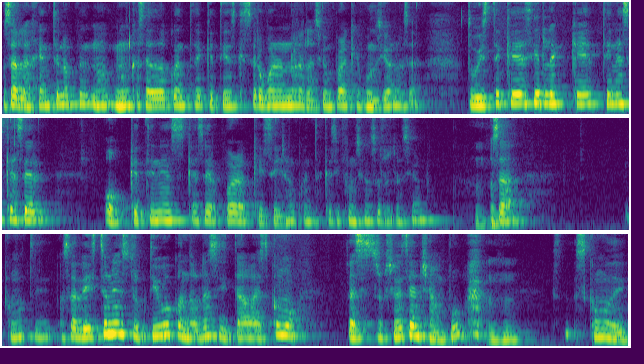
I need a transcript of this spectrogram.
O sea, la gente no, nunca se ha dado cuenta de que tienes que ser bueno en una relación para que funcione. O sea, tuviste que decirle qué tienes que hacer o qué tenías que hacer para que se dieran cuenta que sí funciona su relación. O sea, ¿cómo te, o sea, le diste un instructivo cuando lo necesitaba. Es como las instrucciones del champú. es, como de,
